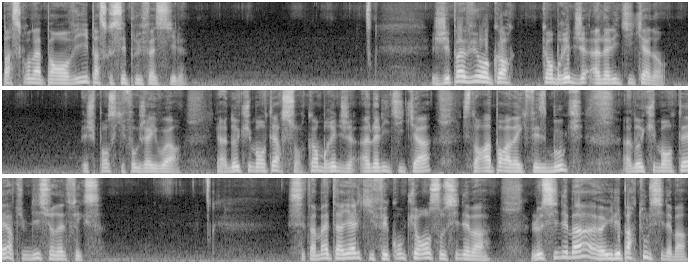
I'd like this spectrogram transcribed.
parce qu'on n'a pas envie, parce que c'est plus facile. J'ai pas vu encore Cambridge Analytica, non. Mais je pense qu'il faut que j'aille voir. Il y a un documentaire sur Cambridge Analytica. C'est en rapport avec Facebook. Un documentaire, tu me dis, sur Netflix. C'est un matériel qui fait concurrence au cinéma. Le cinéma, euh, il est partout le cinéma.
